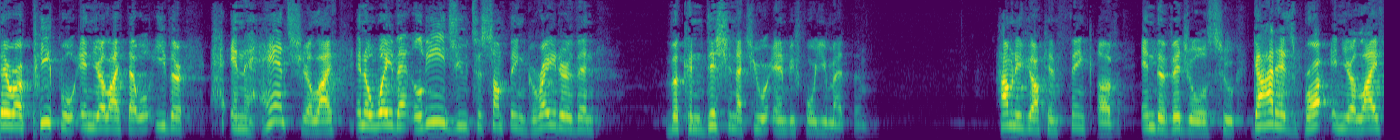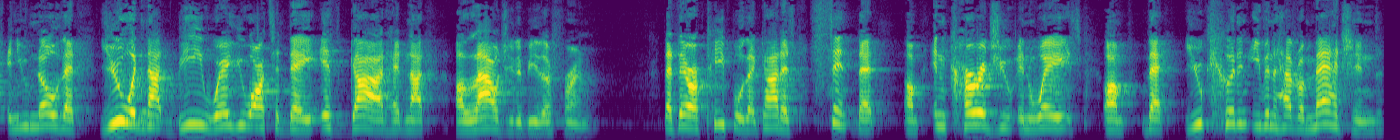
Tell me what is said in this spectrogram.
There are people in your life that will either enhance your life in a way that leads you to something greater than the condition that you were in before you met them. How many of y'all can think of individuals who God has brought in your life and you know that you would not be where you are today if God had not allowed you to be their friend? That there are people that God has sent that um, encourage you in ways um, that you couldn't even have imagined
